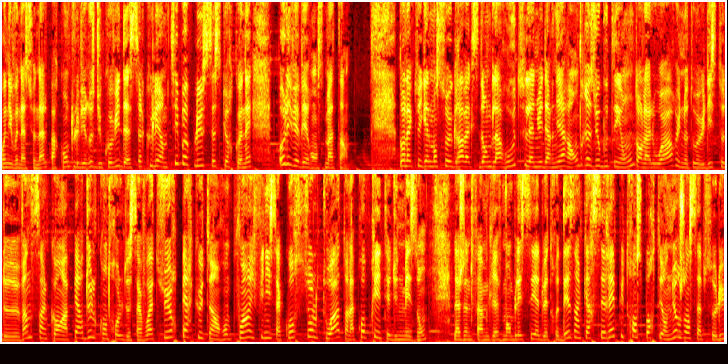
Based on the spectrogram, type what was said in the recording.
Au niveau national, par contre, le virus du Covid a circulé un petit peu plus. C'est ce que reconnaît Olivier Véran ce matin. Dans l'actu également ce grave accident de la route. La nuit dernière à Andrézieux-Boutéon, dans la Loire, une automobiliste de 25 ans a perdu le contrôle de sa voiture, percuté un rond-point et fini sa course sur le toit dans la propriété d'une maison. La jeune femme grièvement blessée a dû être désincarcérée puis transportée en urgence absolue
